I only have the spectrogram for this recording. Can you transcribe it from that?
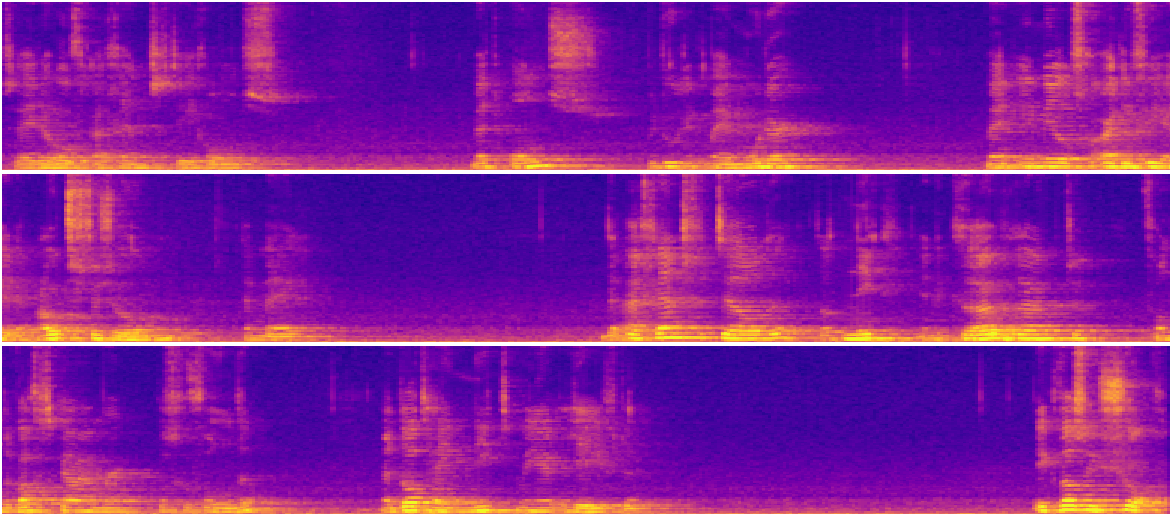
zei de hoofdagent tegen ons. Met ons bedoel ik mijn moeder, mijn inmiddels gearriveerde oudste zoon en mij. De agent vertelde dat Nick in de kruipruimte van de wachtkamer was gevonden en dat hij niet meer leefde. Ik was in shock,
